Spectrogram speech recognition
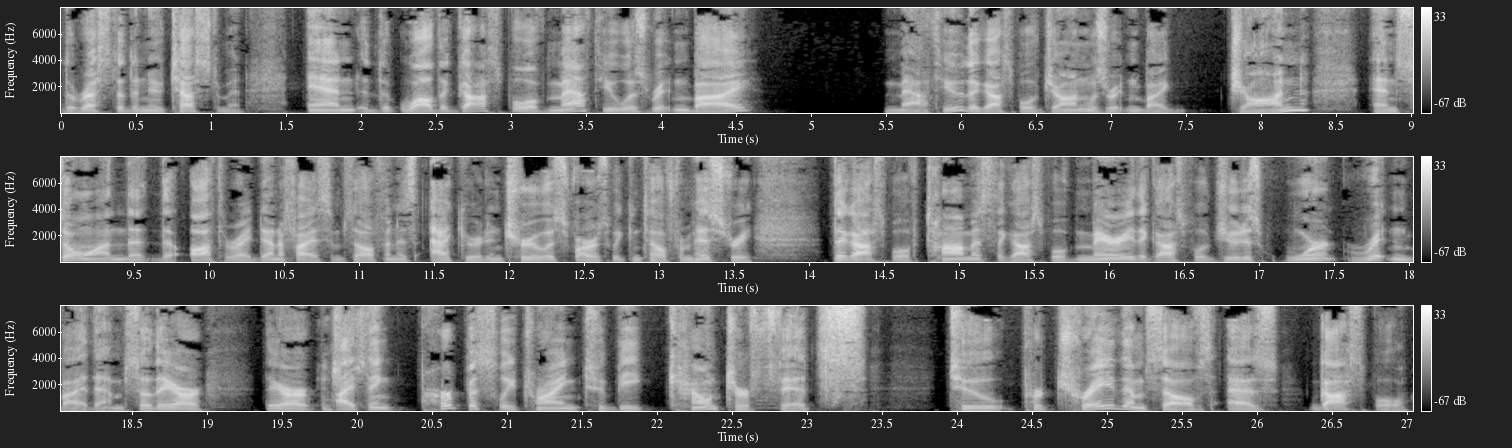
the rest of the New Testament. And the, while the Gospel of Matthew was written by Matthew. The Gospel of John was written by John, and so on. The, the author identifies himself and is accurate and true as far as we can tell from history. The Gospel of Thomas, the Gospel of Mary, the Gospel of Judas weren't written by them. So they are, they are, I think, purposely trying to be counterfeits to portray themselves as gospel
